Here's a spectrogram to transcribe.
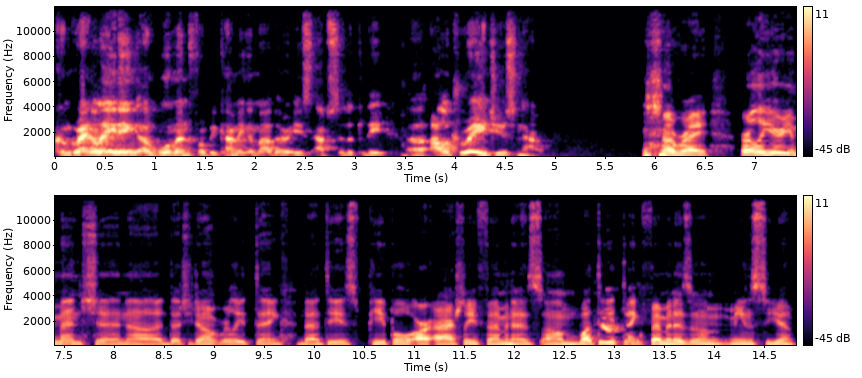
congratulating a woman for becoming a mother is absolutely uh, outrageous now right. Earlier, you mentioned uh, that you don't really think that these people are actually feminists. Um, what do you think feminism means to you?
